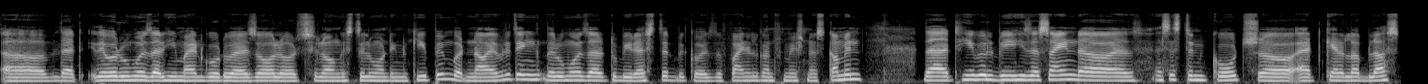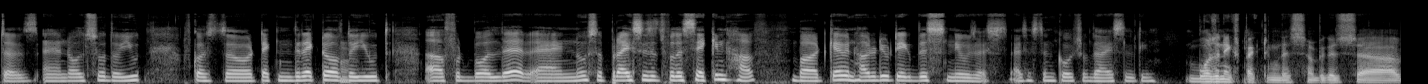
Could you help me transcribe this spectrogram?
Uh, that there were rumors that he might go to Aizawl or Shillong is still wanting to keep him, but now everything the rumors are to be rested because the final confirmation has come in that he will be he's assigned uh, as assistant coach uh, at Kerala Blasters and also the youth of course the director of the youth uh, football there. And no surprises for the second half. But Kevin how did you take this news as assistant coach of the ISL team? Wasn't expecting this uh, because uh,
